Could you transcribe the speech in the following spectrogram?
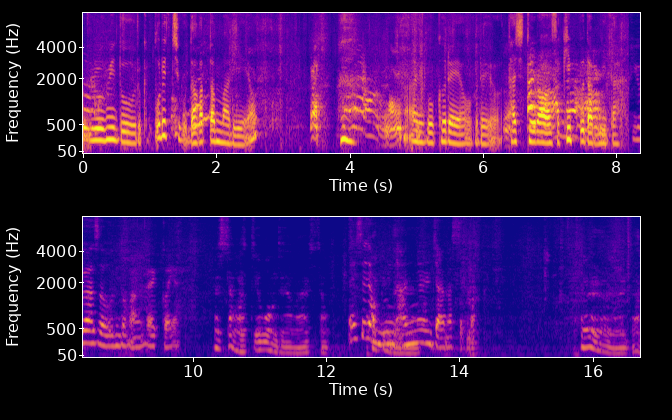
루미도 이렇게 뿌리치고 나갔단 말이에요. 아이고 그래요 그래요. 다시 돌아와서 기쁘답니다. 비 와서 운동 안 갈 거야. 헬스장 가서 뛰고 오면 되잖아 헬스장 헬스장 문 안 열지 않았을까? 토요일 날 열잖아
